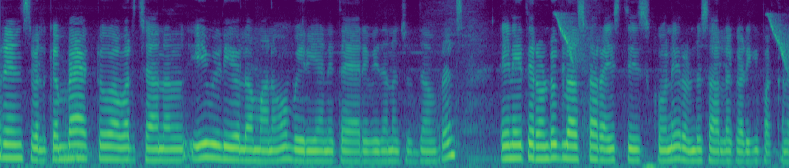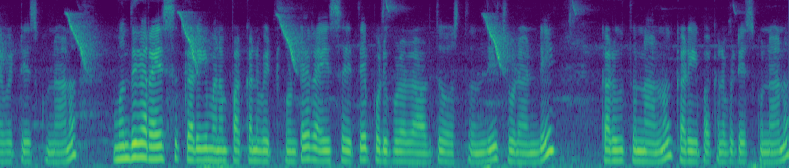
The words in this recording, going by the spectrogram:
friends welcome back to our channel. ఈ వీడియోలో మనము బిర్యానీ తయారీ విధానం చూద్దాం ఫ్రెండ్స్. నేనైతే రెండు గ్లాసుల రైస్ తీసుకొని రెండు సార్లు కడిగి పక్కన పెట్టేసుకున్నాను. ముందుగా రైస్ కడిగి మనం పక్కన పెట్టుకుంటే రైస్ అయితే పొడి పొడలాడుతూ వస్తుంది. చూడండి కడుగుతున్నాను కడిగి పక్కన పెట్టేసుకున్నాను.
